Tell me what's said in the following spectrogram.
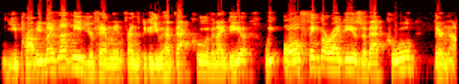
you probably might not need your family and friends because you have that cool of an idea. We all think our ideas are that cool. They're not.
